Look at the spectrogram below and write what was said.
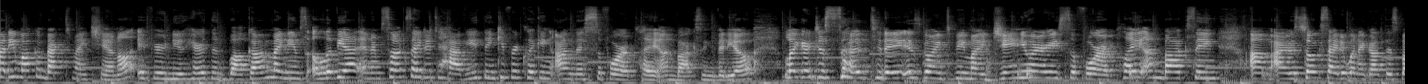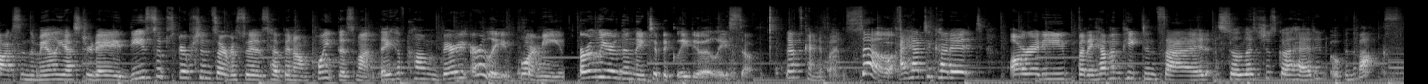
everybody, welcome back to my channel. If you're new here, then welcome. My name's Olivia and I'm so excited to have you. Thank you for clicking on this Sephora Play unboxing video. Like I just said, today is going to be my January Sephora Play unboxing. Um, I was so excited when I got this box in the mail yesterday. These subscription services have been on point this month. They have come very early for me, earlier than they typically do at least, so that's kind of fun. So I had to cut it already, but I haven't peeked inside, so let's just go ahead and open the box.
